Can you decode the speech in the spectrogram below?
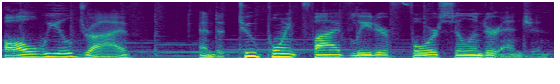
all-wheel drive, and a 2.5-liter four-cylinder engine.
